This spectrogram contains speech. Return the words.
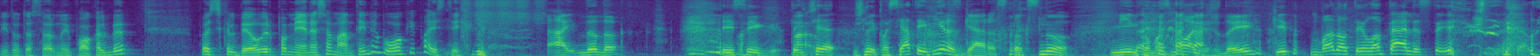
Vytautą Sarnų į pokalbį, pasikalbėjau ir po mėnesio man tai nebuvo kaip aistai. Ai, nu, nu. Teisingai. Tai čia, žinai, pas ją tai vyras geras, toks, nu, minkomas molis, žinai, kaip mano tai lapelis, tai, žinai,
